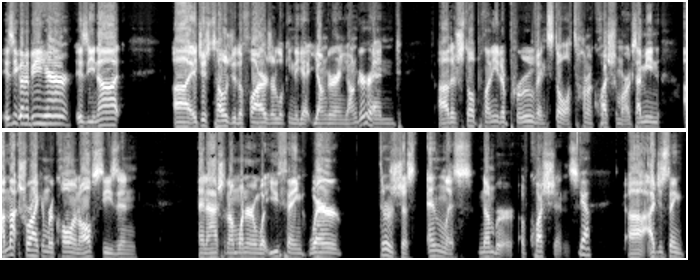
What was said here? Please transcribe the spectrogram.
"Is he going to be here? Is he not?" Uh, it just tells you the Flyers are looking to get younger and younger, and uh, there's still plenty to prove and still a ton of question marks. I mean, I'm not sure I can recall an off season, and Ashlyn, I'm wondering what you think, where there's just endless number of questions. Yeah. Uh, I just think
